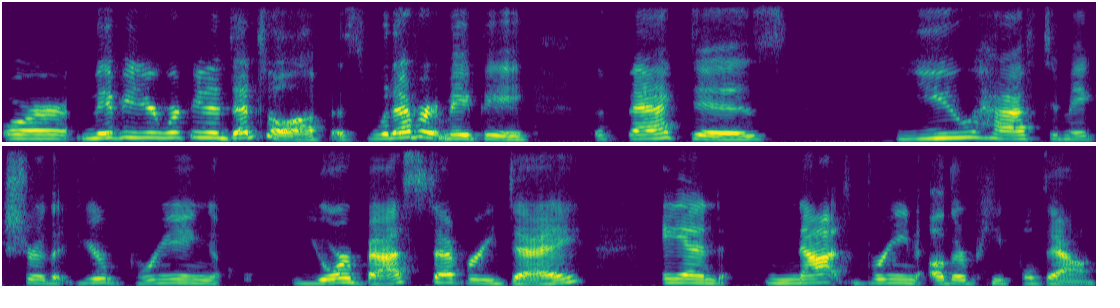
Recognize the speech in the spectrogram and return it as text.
or maybe you're working in a dental office, whatever it may be. The fact is, you have to make sure that you're bringing your best every day and not bringing other people down.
